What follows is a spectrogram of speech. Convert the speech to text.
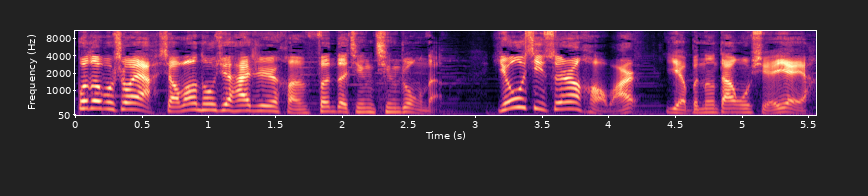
不得不说呀，小王同学还是很分得清轻重的。游戏虽然好玩，也不能耽误学业呀。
